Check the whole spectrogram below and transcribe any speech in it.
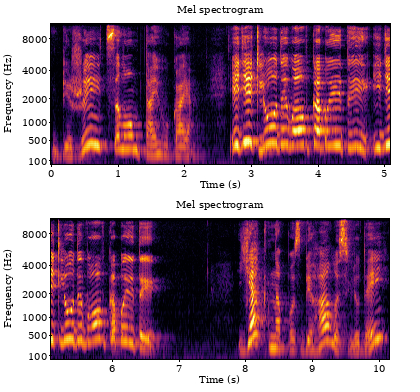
Біжить селом та й гукає. Ідіть, люди, вовка бити, ідіть, люди, вовка бити. Як напозбігалось людей,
